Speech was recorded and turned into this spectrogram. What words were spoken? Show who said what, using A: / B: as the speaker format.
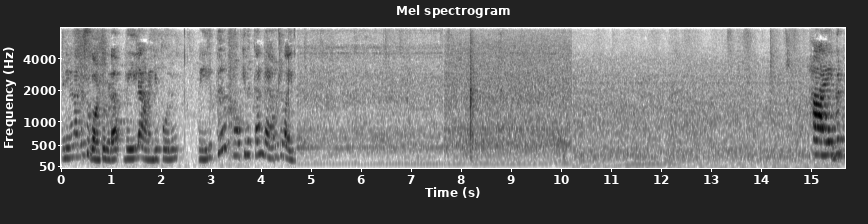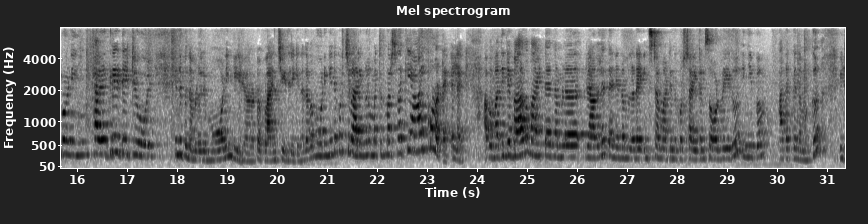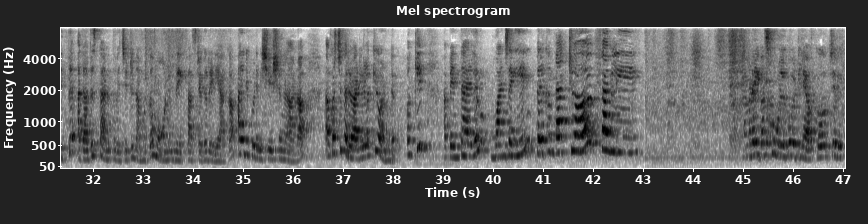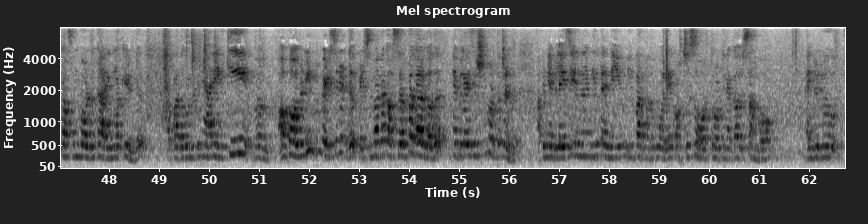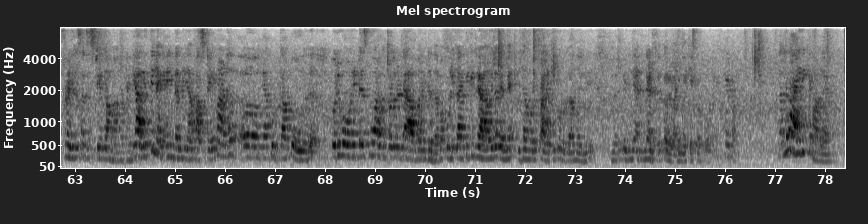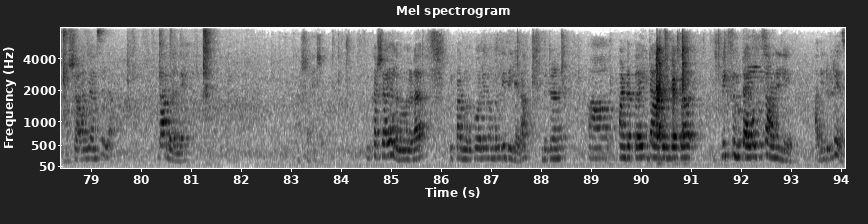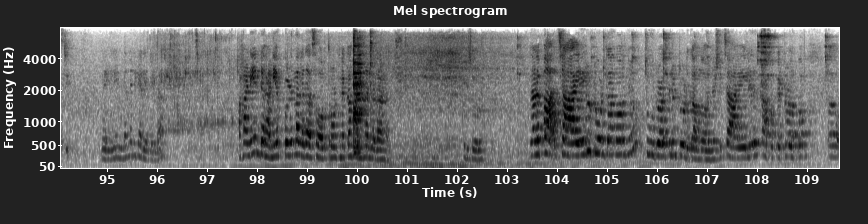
A: എനിക്ക് നല്ല സുഖമായിട്ട് ട്ടോ ഇവിടെ വെയിലാണെങ്കിൽ പോലും വെയിലത്ത് നോക്കി നിൽക്കാൻ വേറൊരു vibe
B: hi good morning have a great day to all ഇന്നിപ്പോൾ നമ്മളൊരു മോർണിംഗ് വീഡിയോ ആണ് കേട്ടോ പ്ലാൻ ചെയ്തിരിക്കുന്നത്. അപ്പോൾ മോർണിംഗിന്റെ കുറച്ച് കാര്യങ്ങളും മറ്റത് മറിച്ചതൊക്കെ ആയിക്കോളട്ടെ അല്ലേ? അപ്പം അതിന്റെ ഭാഗമായിട്ട് നമ്മൾ രാവിലെ തന്നെ നമ്മളുടെ ഇൻസ്റ്റാമാർട്ടിൽ നിന്ന് കുറച്ച് ഐറ്റംസ് ഓർഡർ ചെയ്തു. ഇനിയിപ്പം അതൊക്കെ നമുക്ക് എടുത്ത് അതാത് സ്ഥാനത്ത് വെച്ചിട്ട് നമുക്ക് മോർണിംഗ് ബ്രേക്ക്ഫാസ്റ്റ് ഒക്കെ റെഡിയാക്കാം അതിന്റെ കൂടെ വിശേഷങ്ങളാകാം. കുറച്ച് പരിപാടികളൊക്കെ ഉണ്ട്. ഓക്കെ അപ്പോൾ എന്തായാലും once again welcome back to our family നമ്മുടെ ഇവ സ്കൂളിൽ പോയിട്ടില്ല? അവർക്ക് ചെറിയ കഫും കോൾഡും കാര്യങ്ങളൊക്കെ ഉണ്ട്. അപ്പൊ അതുകൊണ്ടിട്ട് ഞാൻ എനിക്ക് അവർക്ക് ഓൾറെഡി ഉണ്ട് മെഡിസിൻ ഉണ്ട്. മെഡിസിൻ എന്ന് പറഞ്ഞാൽ കഫ് സിറപ്പ് അല്ല ഉള്ളത്. നെബിലൈസേഷൻ കൊടുത്തിട്ടുണ്ട്. അപ്പൊ നെബിലൈസ് ചെയ്യുന്നതെങ്കിൽ തന്നെയും ഈ പറഞ്ഞതുപോലെ കുറച്ച് സോർ ത്രോട്ടിനൊക്കെ ഒരു സംഭവം എന്റെ ഒരു ഫ്രണ്ട് സജസ്റ്റ് ചെയ്ത് തന്നാണ് എനിക്ക് അറിയത്തില്ല എങ്ങനെ ഉണ്ടെന്ന് ഞാൻ ഫസ്റ്റ് ടൈമാണ് ഞാൻ കൊടുക്കാൻ പോകുന്നത്. ഒരു മോണിറ്റേഴ്സ് എന്ന് പറഞ്ഞിട്ടുള്ള ഒരു ഉണ്ട് ഇത്. അപ്പൊ പുള്ളിക്കാരത്തേക്ക് രാവിലെ തന്നെ ഇത് കലക്കി പറഞ്ഞ് എന്നിട്ട് പിന്നെ ഞാൻ എന്റെ അടുത്ത പരിപാടിയിലേക്കൊക്കെ പോകണം കേട്ടോ? നല്ലതായിരിക്കണം അല്ലേ? മോശമാവാൻ ചാൻസ് ഇല്ല. ഡാബർ അല്ലേ? കഷായം കഷായമല്ല നമ്മളുടെ ഈ പറഞ്ഞതുപോലെ നമ്മളുടെ ഇതില്ലേടാ എന്നിട്ടാണ് പണ്ടത്തെ ഈ ഡാബറിന്റെ ഒക്കെ മിക്സ് മിഠായി പോലത്തെ സാധനമില്ലേ അതിന്റെ ഒരു ടേസ്റ്റ് എങ്ങനെയുണ്ടെന്ന് എനിക്കറിയത്തില്ല. ഹണി ഉണ്ട് ഹണി എപ്പോഴും നല്ലതാണ് സോർ ത്രോട്ടിനൊക്കെ ഹണി നല്ലതാണ്. കുടിച്ചോളൂ. നാളെ ചായയിൽ ഇട്ട് കൊടുക്കാന്ന് പറഞ്ഞു ചൂടുവെള്ളത്തിൽ ഇട്ട് കൊടുക്കാന്ന് പറഞ്ഞു. പക്ഷെ ചായയിൽ കപ്പക്കെട്ടുള്ളപ്പം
